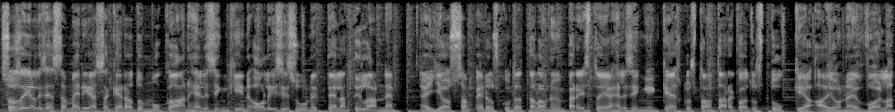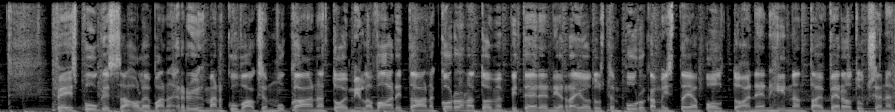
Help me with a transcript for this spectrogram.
Sosiaalisessa mediassa kerrotun mukaan Helsinkiin olisi suunnitteilla tilanne, jossa eduskuntatalon ympäristö ja Helsingin keskusta on tarkoitus tukkia ajoneuvoilla. Facebookissa olevan ryhmän kuvauksen mukaan toimilla vaaditaan koronatoimenpiteiden ja rajoitusten purkamista ja polttoaineen hinnan tai verotuksen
